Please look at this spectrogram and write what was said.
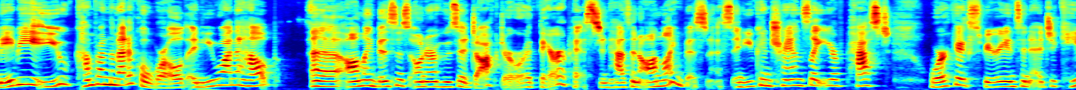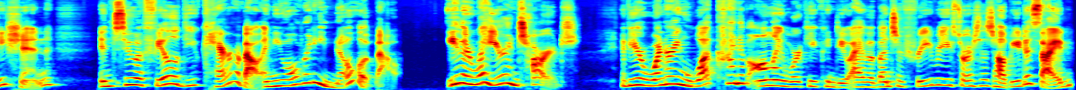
Maybe you come from the medical world and you want to help an online business owner who's a doctor or a therapist and has an online business. And you can translate your past work experience and education into a field you care about and you already know about. Either way, you're in charge. If you're wondering what kind of online work you can do, I have a bunch of free resources to help you decide.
